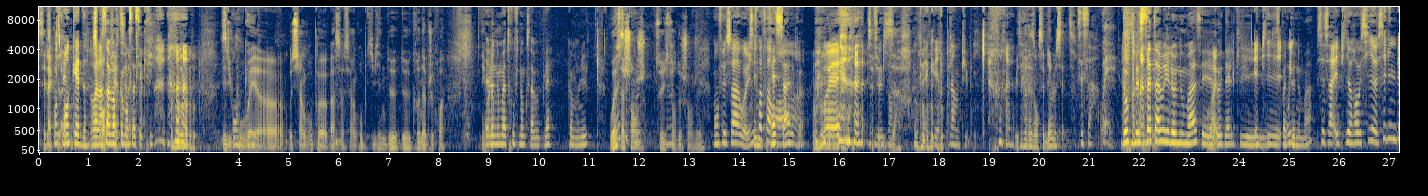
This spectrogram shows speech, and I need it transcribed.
c'est la claque. Spanked, voilà. Spanked, savoir comment ça s'écrit. Et du coup, ouais, euh, aussi un groupe, bah, ça c'est un groupe qui vient de, de Grenoble, je crois. Et Et voilà. le Nouma Trouf, donc ça vous plaît? Comme lieu Ouais, Ouais, ça c'est change, c'est histoire de changer. On fait ça ouais, une C'est fois une par vraie an. salle, quoi. Ouais. Ça fait bizarre. On peut accueillir plein de public. Oui, t'avais raison, c'est bien le 7. C'est ça, ouais. Donc le 7 avril au Nouma, c'est Ouais. Odell qui Et puis, spotte oui. le Nouma. C'est ça. Et puis il y aura aussi euh, Céline B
